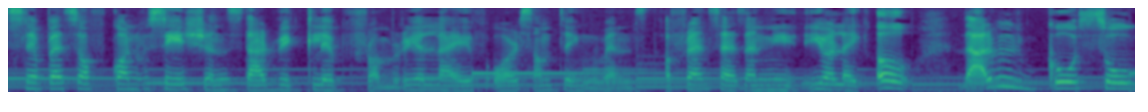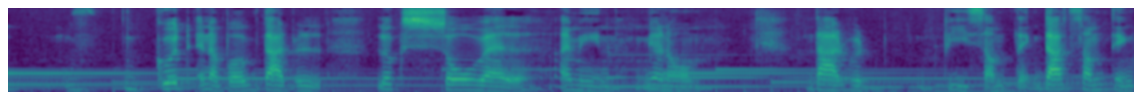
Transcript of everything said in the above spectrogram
Snippets of conversations that we clip from real life or something when a friend says and you're like oh that will go so good in a book that will look so well. I mean you know that would be something that's something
